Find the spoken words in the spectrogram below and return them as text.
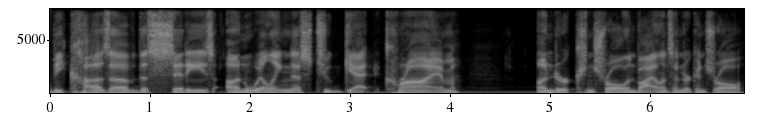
because of the city's unwillingness to get crime under control and violence under control,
